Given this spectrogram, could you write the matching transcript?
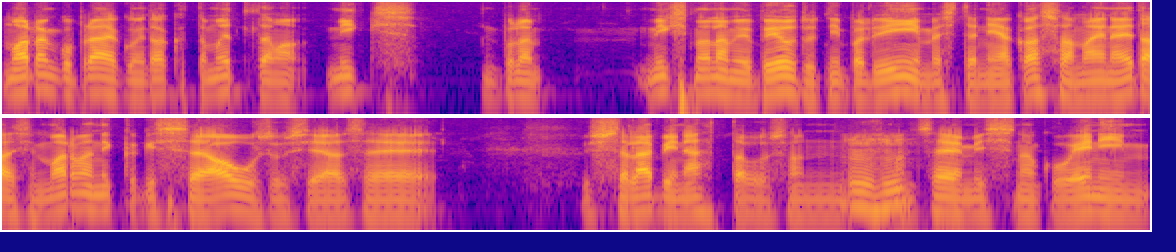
ma arvan, kui praegu nüüd hakata mõtlema, miks võib-olla, miks me oleme juba jõudnud nii palju inimesteni ja kasvame aina edasi, ma arvan ikkagi see ausus ja see, just see läbinähtavus on mm, -hmm. on see, mis nagu enim,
